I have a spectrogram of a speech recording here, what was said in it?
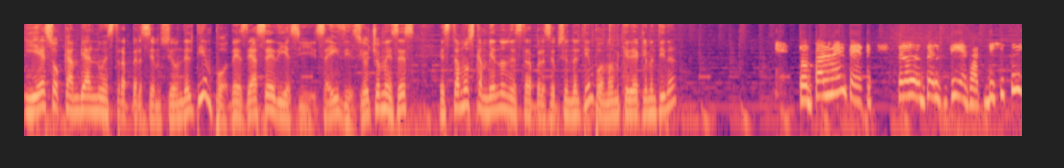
y eso cambia nuestra percepción del tiempo. Desde hace 16, 18 meses estamos cambiando nuestra percepción del tiempo, ¿no, mi querida Clementina? Totalmente, pero, pero sí, dijiste,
